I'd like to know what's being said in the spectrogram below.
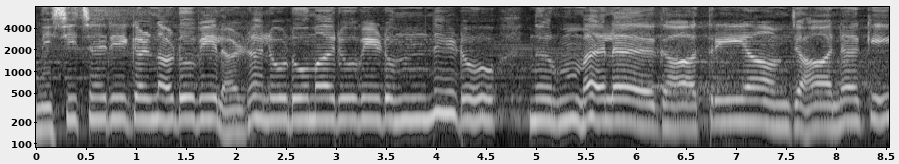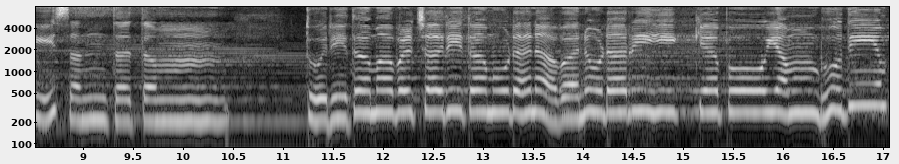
നിശിചരികൾ നടുവിലഴലൊടുമരുവിടുന്നിടോ നിർമ്മല ഗാത്രിയാം ജാനകി സന്തതം. ത്വരിതമവൾ പോയം പോയംഭുതിയും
